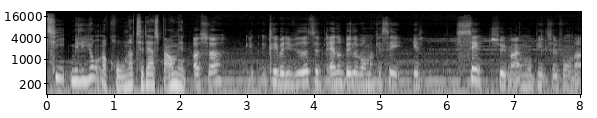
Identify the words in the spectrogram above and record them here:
10 millioner kroner til deres bagmænd. Og så klipper de videre til et andet billede, hvor man kan se et sindssygt mange mobiltelefoner,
